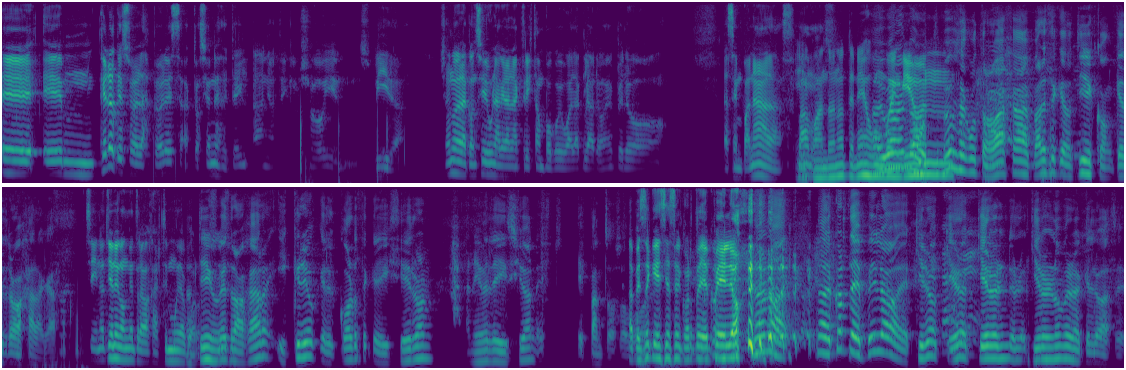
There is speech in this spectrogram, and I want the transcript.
eh, em, creo que es una de las peores actuaciones de Taylor, Anya Taylor-Joy en su vida. Yo no la considero una gran actriz tampoco, igual, aclaro, eh, pero las empanadas, Y vamos. cuando no tenés Ah, un igual buen guion. Me gusta cómo trabaja, me parece que no tiene con qué trabajar acá. Sí, no tiene con qué trabajar, estoy muy de No acuerdo. tiene con sí, qué sí. trabajar y creo que el corte que le hicieron a nivel de edición es espantoso. Ah, pensé Bueno. que decías el corte de pelo. No, no, no, el corte de pelo, eh, quiero, quiero, quiero, el, quiero el número en el que lo hace.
